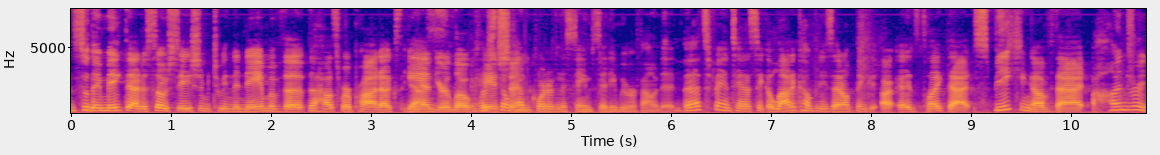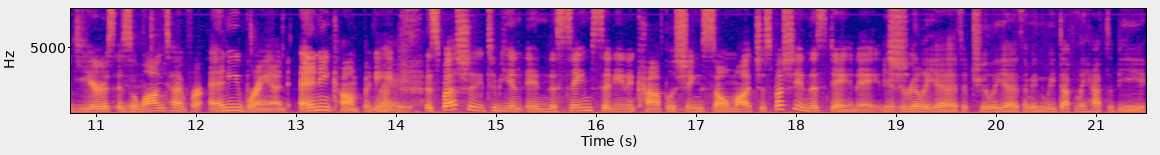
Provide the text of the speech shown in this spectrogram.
So they make that association between the name of the, the houseware products yes. and your location. And we're still headquartered in the same city we were founded. That's fantastic. A lot of companies, I don't think are, it's like that. Speaking of that, 100 years is a long time for any brand, any company, right. especially to be in, in the same city and accomplishing so much, especially in this day and age. It really is. It truly is. I mean, we definitely have to be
